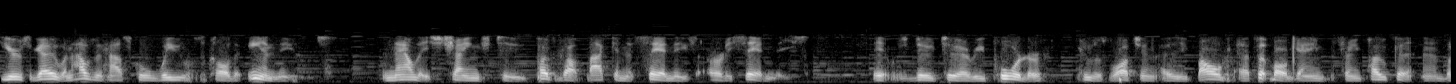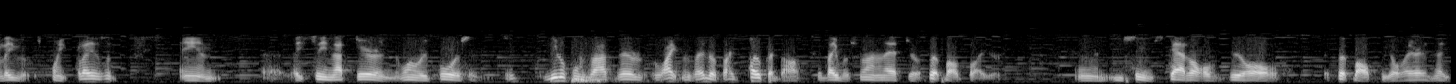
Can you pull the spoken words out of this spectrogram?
Years ago, when I was in high school, we was called the Indians, now it's changed to Poca Dot back in the seventies, early seventies. It was due to a reporter who was watching a ball, a football game between Polka and I believe it was Point Pleasant, and uh, they seen out there, and one reporter said, "The "Uniforms out there, ones, they look like polka dots." because they was running after a football player and you see them scatter all through all the football field there, and the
